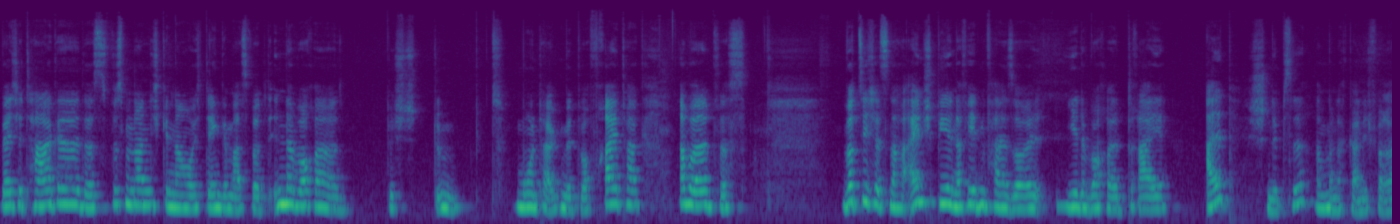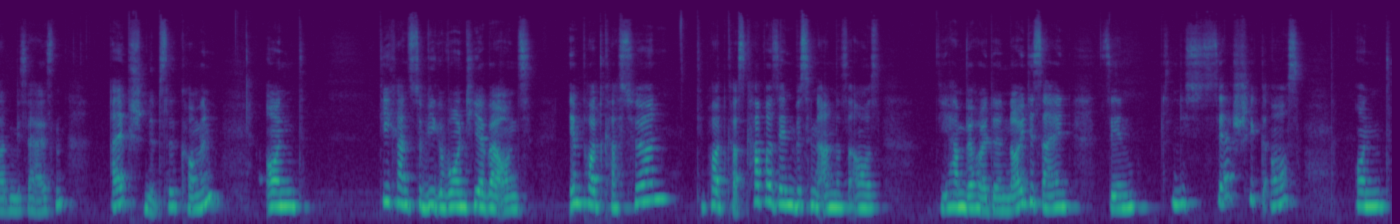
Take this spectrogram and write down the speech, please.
Welche Tage, das wissen wir noch nicht genau. Ich denke mal, es wird in der Woche, also bestimmt Montag, Mittwoch, Freitag. Aber das wird sich jetzt noch einspielen. Auf jeden Fall soll jede Woche drei Alpschnipsel, haben wir noch gar nicht verraten, wie sie heißen, Alpschnipsel kommen. Und die kannst du wie gewohnt hier bei uns im Podcast hören. Die Podcast-Cover sehen ein bisschen anders aus. Die haben wir heute neu designt, sehen, finde ich, sehr schick aus. Und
